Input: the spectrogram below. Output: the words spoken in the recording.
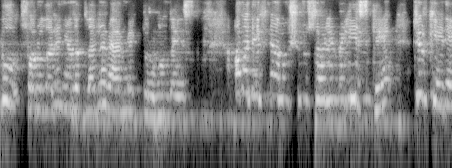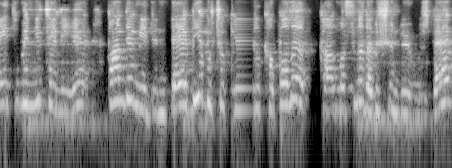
bu soruların yanıtlarını vermek durumundayız. Ama Defne Hanım şunu söylemeliyiz ki, Türkiye'de eğitimin niteliği pandemide bir buçuk yıl kapalı kalmasını da düşündüğümüzde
